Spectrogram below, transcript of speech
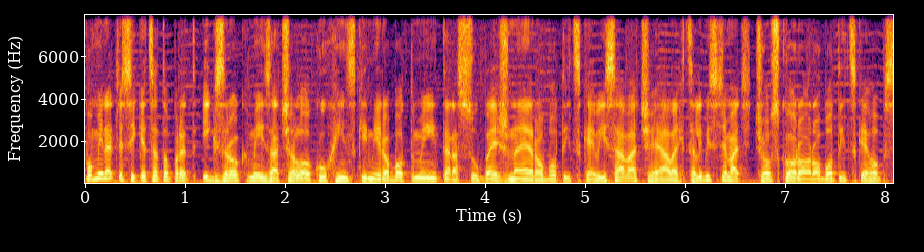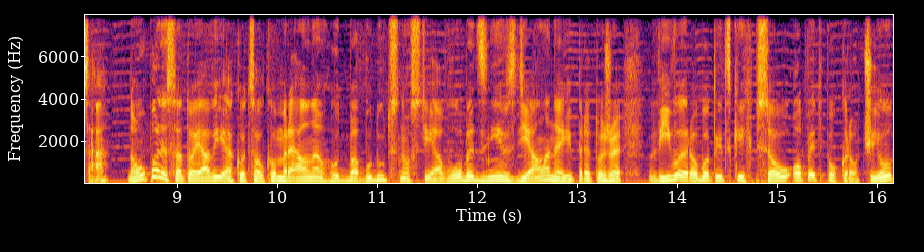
Spomínate si, keď sa to pred x rokmi začalo kuchynskými robotmi, teraz sú bežné robotické vysávače, ale chceli by ste mať čoskoro robotického psa? No úplne sa to javí ako celkom reálna hudba budúcnosti a vôbec nie vzdialenej, pretože vývoj robotických psov opäť pokročil.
